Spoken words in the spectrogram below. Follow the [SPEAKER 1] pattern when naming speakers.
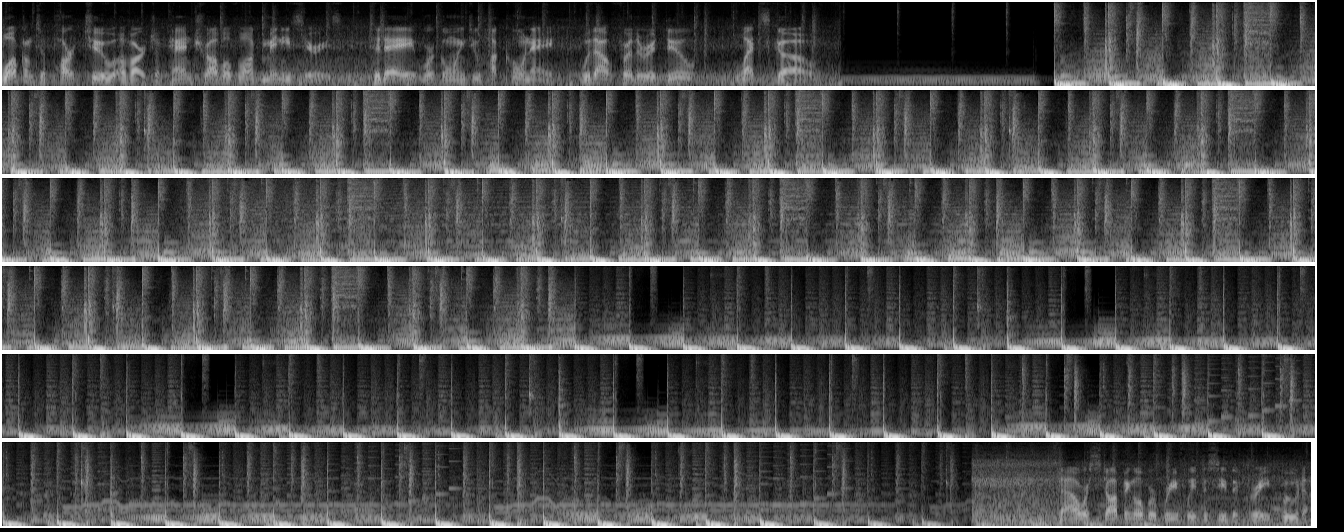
[SPEAKER 1] Welcome to part two of our Japan travel vlog mini-series. Today, we're going to Hakone. Without further ado, let's go. Now we're stopping over briefly to see the Great Buddha.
